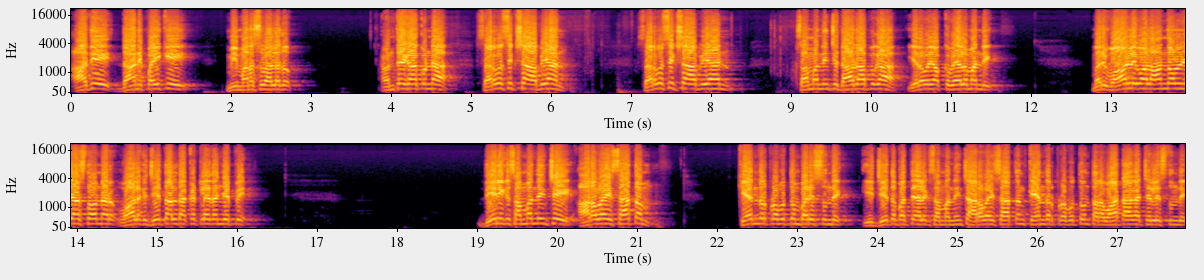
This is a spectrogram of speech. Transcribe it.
అది దానిపైకి మీ మనసు వెళ్ళదు. అంతేకాకుండా సర్వశిక్ష అభియాన్ సర్వశిక్ష అభియాన్ సంబంధించి దాదాపుగా ఇరవై ఒక్క వేల మంది. మరి వాళ్ళు ఇవాళ ఆందోళన చేస్తూ ఉన్నారు. వాళ్ళకి జీతాలు దక్కట్లేదని చెప్పి. దీనికి సంబంధించి అరవై శాతం కేంద్ర ప్రభుత్వం భరిస్తుంది. ఈ జీతభత్యాలకు సంబంధించి అరవై శాతం కేంద్ర ప్రభుత్వం తన వాటాగా చెల్లిస్తుంది.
